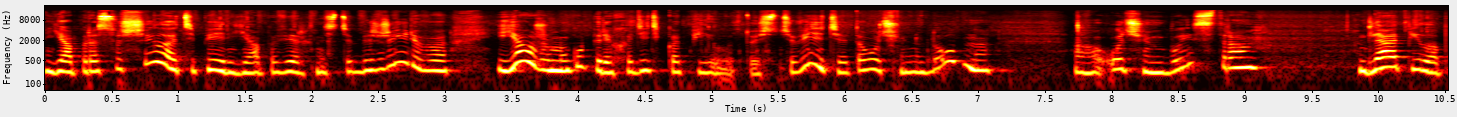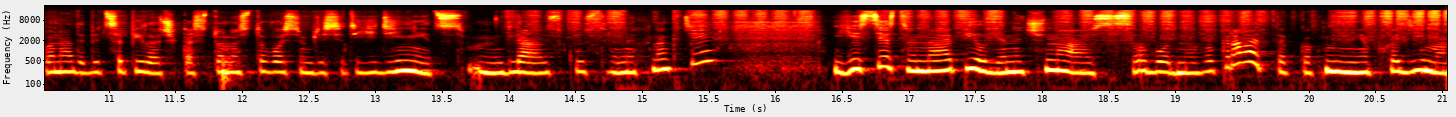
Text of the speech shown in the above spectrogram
я просушила, теперь я поверхность обезжириваю, и я уже могу переходить к опилу. То есть, видите, это очень удобно, а, очень быстро. Для опила понадобится пилочка 100 на 180 единиц для искусственных ногтей. Естественно, опил я начинаю с свободного края, так как мне необходимо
